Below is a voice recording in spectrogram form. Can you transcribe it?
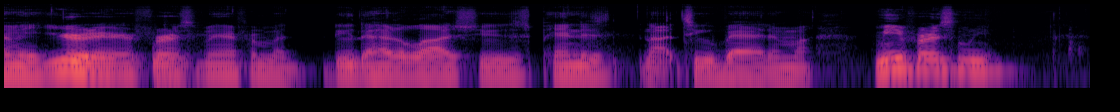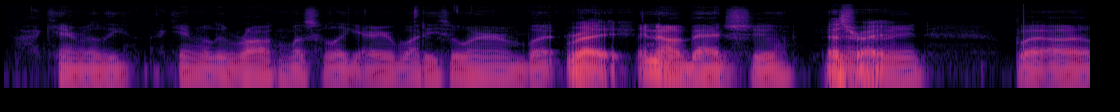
I mean, you're there first, man, from a dude that had a lot of shoes. Panda's not too bad in my. Me personally, I can't really, I can't really rock unless like everybody's wearing, but Right. they're not a bad shoe. That's what I right. mean? But uh,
